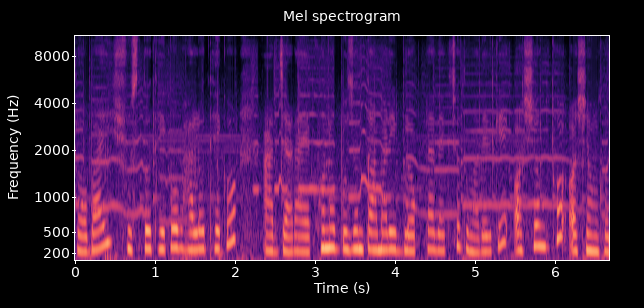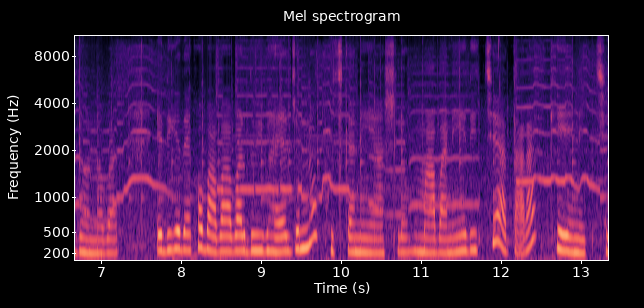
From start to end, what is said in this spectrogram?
সবাই সুস্থ থেকো ভালো থেকো। আর যারা এখনও পর্যন্ত আমার এই ব্লগটা দেখছ তোমাদেরকে অসংখ্য অসংখ্য ধন্যবাদ। এদিকে দেখো বাবা আবার দুই ভাইয়ের জন্য ফুচকা নিয়ে আসলো। মা বানিয়ে দিচ্ছে আর তারা খেয়ে নিচ্ছে।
